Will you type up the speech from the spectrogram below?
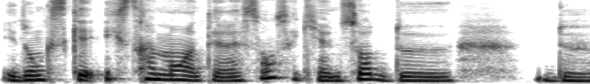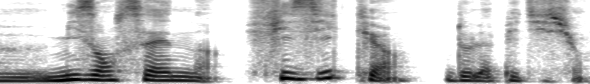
Et donc, ce qui est extrêmement intéressant, c'est qu'il y a une sorte de, mise en scène physique de la pétition,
